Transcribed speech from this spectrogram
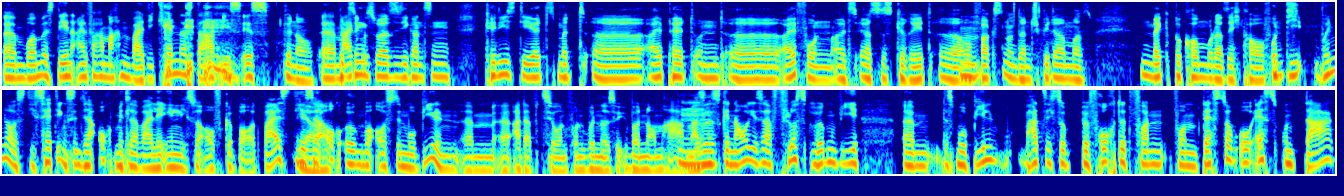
ähm, wollen wir es denen einfacher machen, weil die kennen das da, wie es ist. Genau. Äh, Beziehungsweise die ganzen Kiddies, die jetzt mit äh, iPad und äh, iPhone als erstes Gerät äh, aufwachsen und dann später mal ein Mac bekommen oder sich kaufen. Und die Windows, die Settings sind ja auch mittlerweile ähnlich so aufgebaut. Weißt, die es Ja. ja auch irgendwo aus den mobilen ähm, äh, Adaptionen von Windows übernommen haben. Mhm. Also es ist genau dieser Fluss irgendwie, ähm, das Mobil hat sich so befruchtet von vom Desktop OS und da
